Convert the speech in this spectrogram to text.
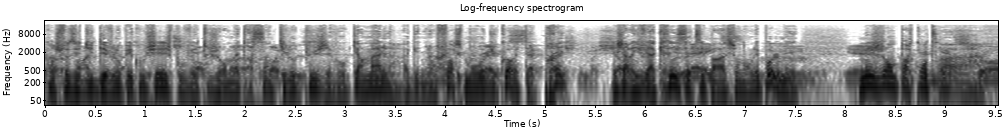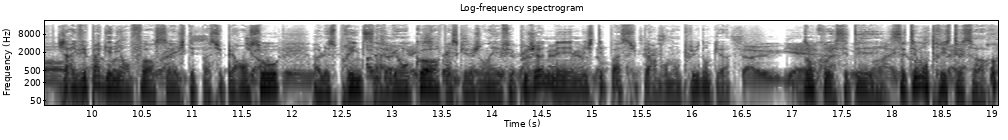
Quand je faisais du développé couché, je pouvais toujours mettre 5 kilos de plus, j'avais aucun mal à gagner en force, mon haut du corps était prêt. Et j'arrivais à créer cette séparation dans l'épaule, mais mes jambes, par contre, ah, j'arrivais pas à gagner en force. J'étais pas super en saut. Le sprint, ça allait encore parce que j'en avais fait plus jeune, mais, mais j'étais pas super bon non plus. Donc, euh, donc oui, c'était, c'était mon triste sort.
